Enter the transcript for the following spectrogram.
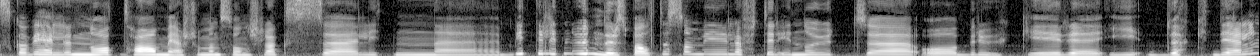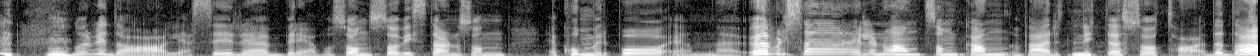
skal vi heller nå ta mer som en sånn slags uh, liten, bitte liten underspalte som vi løfter inn og ut og bruker i Duck-delen. Mm. Når vi da leser brev og sånn. Så hvis det er noe sånn jeg kommer på en øvelse eller noe annet som kan være til nytte, så tar jeg det da.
